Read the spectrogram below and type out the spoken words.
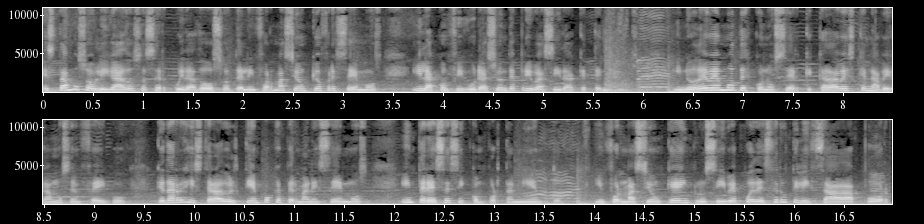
estamos obligados a ser cuidadosos de la información que ofrecemos y la configuración de privacidad que tenemos. Y no debemos desconocer que cada vez que navegamos en Facebook queda registrado el tiempo que permanecemos, intereses y comportamiento, información que inclusive puede ser utilizada por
